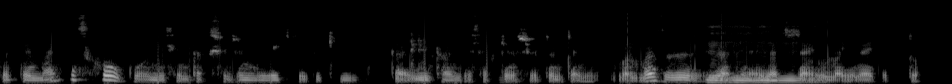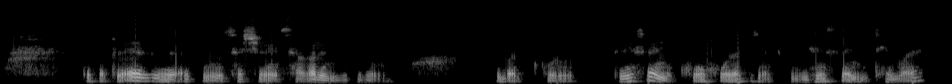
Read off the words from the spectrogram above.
ド、やっぱりマイナス方向に選択肢順でできてる時がいい感じで、さっきのシュートみたいに。まあ、まず、裏でやりがちじゃん、うん今、ユナイテッド。だから、とりあえず、相手の最終ライン下がるんだけど、やっぱ、この、ディフェンスラインの後方だけじゃなくて、ディフェンスラインの手前、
